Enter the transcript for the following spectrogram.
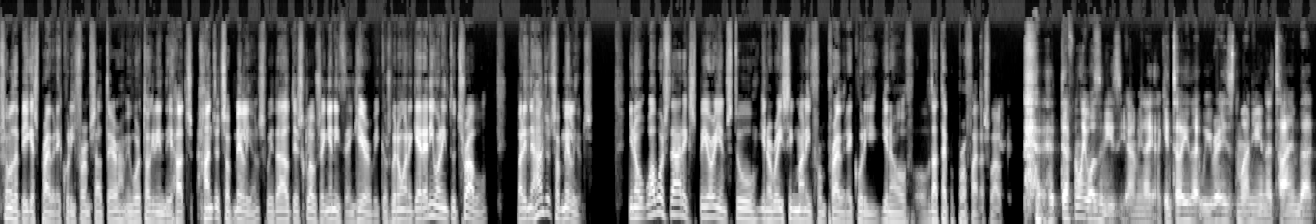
some of the biggest private equity firms out there. I mean, we're talking in the hundreds of millions without disclosing anything here because we don't want to get anyone into trouble, but in the hundreds of millions. You know what was that experience to you know raising money from private equity you know of, of that type of profile as well? It definitely wasn't easy. I mean I, I, can tell you that we raised money in a time that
